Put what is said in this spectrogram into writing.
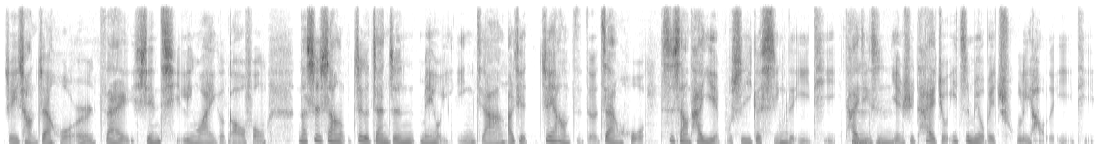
这一场战火而再掀起另外一个高峰。那事实上，这个战争没有赢家，而且这样子的战火，事实上它也不是一个新的议题，它已经是延续太久，一直没有被处理好的议题。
